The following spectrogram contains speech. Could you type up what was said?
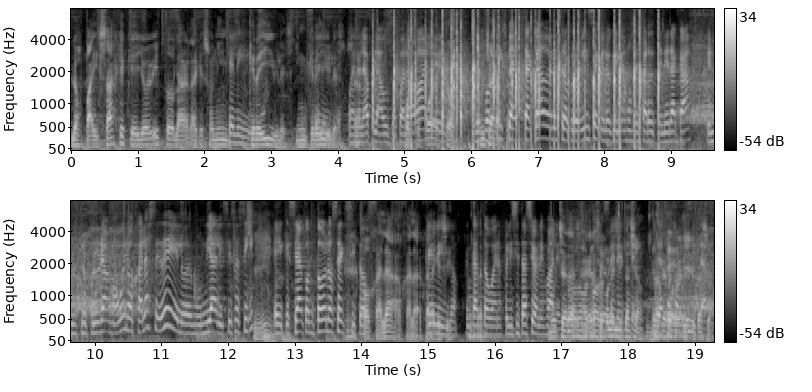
los paisajes que yo he visto, la verdad que son increíbles, increíbles. O Bueno, sea, el aplauso para Valen, deportista destacado de nuestra provincia que no queríamos dejar de tener acá en nuestro programa. Bueno, ojalá se dé lo del Mundial y si es así, Sí. eh, que sea con todos los éxitos. Ojalá, ojalá, ojalá Qué que lindo, sí. me encantó. Bueno, felicitaciones, Valen. Muchas gracias, gracias por la invitación. Gracias Gracias por la invitación.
